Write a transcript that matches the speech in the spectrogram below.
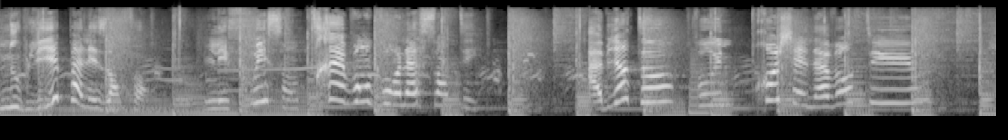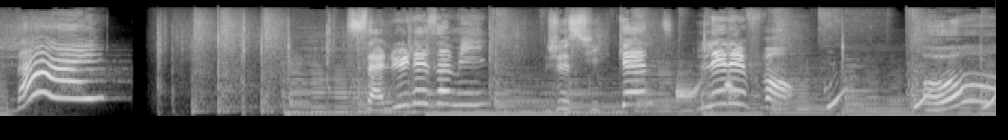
N'oubliez pas les enfants, les fruits sont très bons pour la santé. À bientôt pour une prochaine aventure. Bye. Salut les amis. Je suis Kent l'éléphant. Oh.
